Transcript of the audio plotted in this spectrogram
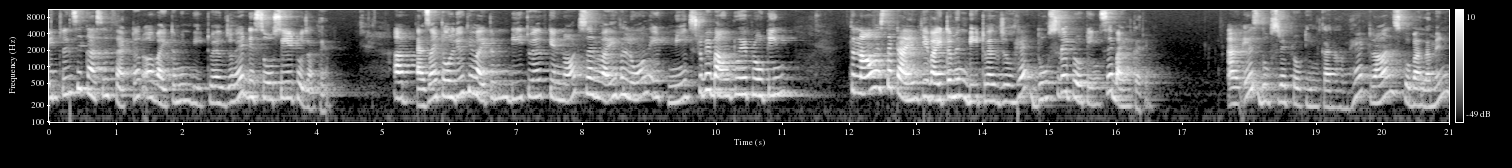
intrinsic Castle factor और विटामिन बी ट्वेल्व जो है डिसोसिएट हो जाते हैं। अब एज आई टोल्ड यू कि vitamin B twelve can not survive alone it needs to be bound to a protein तो नाउ इज़ द टाइम कि विटामिन बी ट्वेल्व जो है, दूसरे प्रोटीन से बाइंड करें। एंड इस दूसरे प्रोटीन का नाम है transcobalamin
